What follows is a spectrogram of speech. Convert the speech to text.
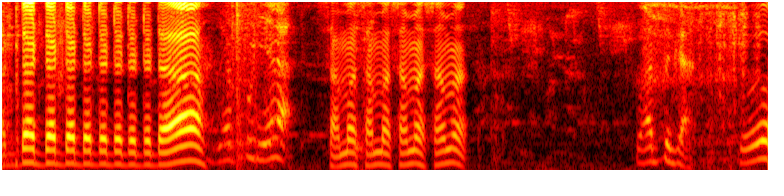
அட்டா எப்படியே செம செம செம செம பார்த்துக்க ஓ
